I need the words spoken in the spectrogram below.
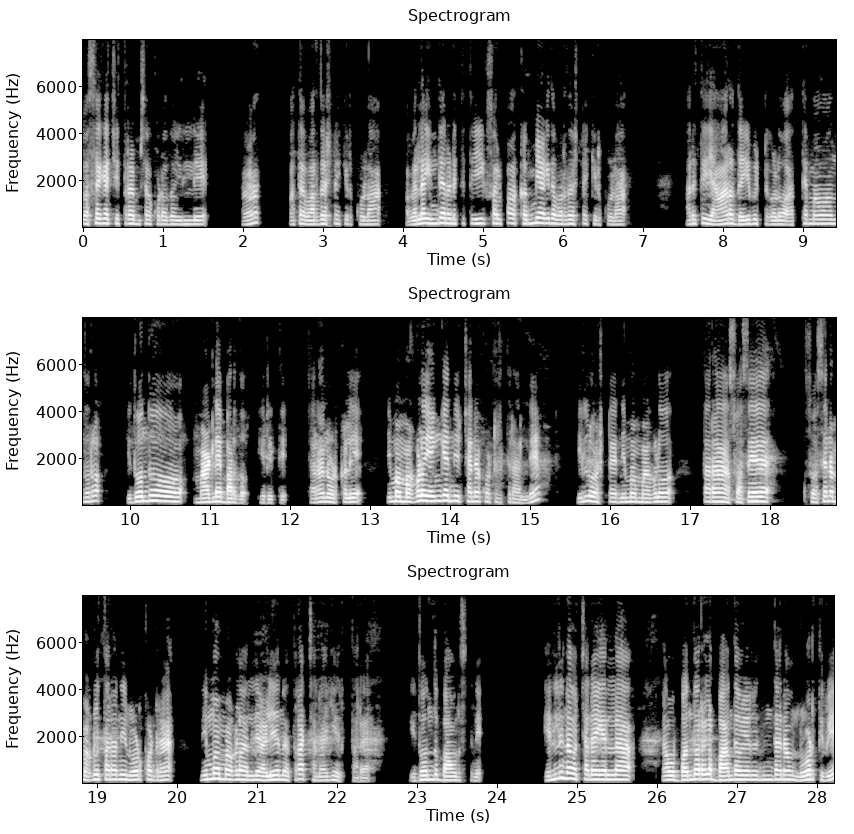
ಸೊಸೆಗೆ ಚಿತ್ರಹಿಂಸೆ ಕೊಡೋದು ಇಲ್ಲಿ ಹಾಂ ಮತ್ತು ವರದಕ್ಷಿಣೆ ಕಿರುಕುಳ, ಅವೆಲ್ಲ ಹಿಂದೆ ನಡೀತಿತ್ತು. ಈಗ ಸ್ವಲ್ಪ ಕಮ್ಮಿ ಆಗಿದೆ ವರದಕ್ಷಿಣೆ ಕಿರುಕುಳ. ಆ ರೀತಿ ಯಾರು ದಯವಿಟ್ಟುಗಳು, ಅತ್ತೆ ಮಾವಂದರು ಇದೊಂದು ಮಾಡಲೇಬಾರ್ದು ಈ ರೀತಿ. ಚೆನ್ನಾಗಿ ನೋಡ್ಕೊಳ್ಳಿ. ನಿಮ್ಮ ಮಗಳು ಹೆಂಗೆ ನೀವು ಚೆನ್ನಾಗಿ ಕೊಟ್ಟಿರ್ತೀರ ಅಲ್ಲಿ? ಇಲ್ಲೂ ಅಷ್ಟೇ, ನಿಮ್ಮ ಮಗಳು ಥರ ಸೊಸೆ, ಸೊಸೆನ ಮಗಳ ಥರ ನೀವು ನೋಡಿಕೊಂಡ್ರೆ ನಿಮ್ಮ ಮಗಳು ಅಲ್ಲಿ ಅಳಿಯನ ಹತ್ರ ಚೆನ್ನಾಗಿ ಇರ್ತಾರೆ. ಇದೊಂದು ಭಾವಿಸ್ತೀನಿ ಎಲ್ಲಿ ನಾವು ಚೆನ್ನಾಗೆಲ್ಲ, ನಾವು ಬಂದವರೆಲ್ಲ ಬಾಂಧವ್ಯದಿಂದ ನಾವು ನೋಡ್ತೀವಿ.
